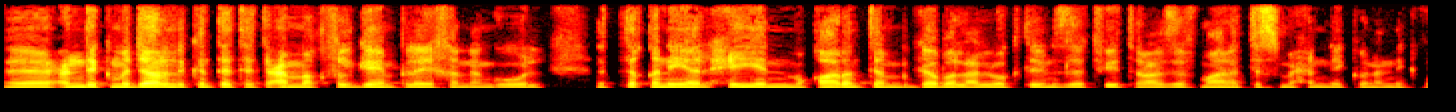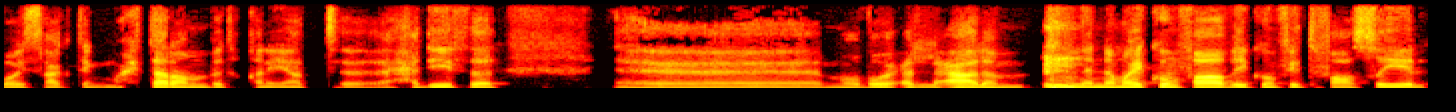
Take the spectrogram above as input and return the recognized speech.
عندك مجال إنك أنت تتعمق في ال gameplay خلينا نقول. التقنية الحين مقارنة بقبل على الوقت اللي نزلت فيه Trials of Mana تسمح انه يكون عندك voice acting محترم بتقنيات آه، حديثة. آه، موضوع العالم إنه ما يكون فاضي يكون في تفاصيل.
